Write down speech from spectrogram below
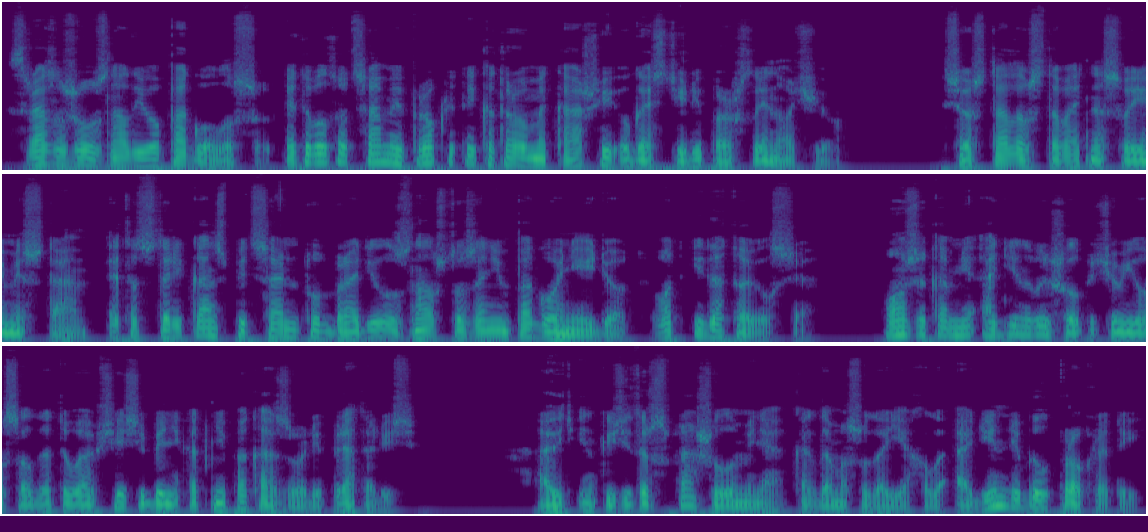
Сразу же узнал его по голосу. Это был тот самый проклятый, которого мы кашей угостили прошлой ночью. Все стало вставать на свои места. Этот старикан специально тут бродил, знал, что за ним погоня идет. Вот и готовился. Он же ко мне один вышел, причем его солдаты вообще себя никак не показывали, прятались. А ведь инквизитор спрашивал у меня, когда мы сюда ехали, один ли был проклятый.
